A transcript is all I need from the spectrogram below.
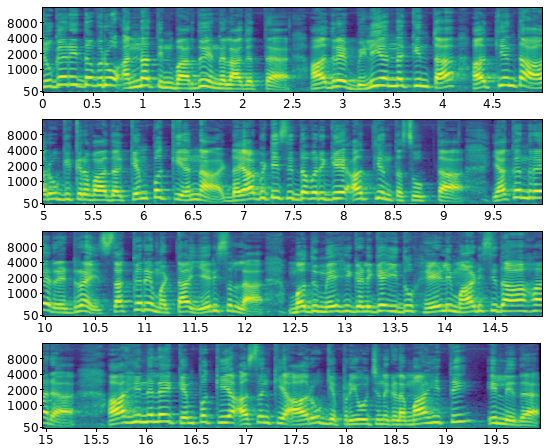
ಶುಗರ್ ಇದ್ದವರು ಅನ್ನ ತಿನ್ನಬಾರ್ದು ಎನ್ನಲಾಗತ್ತೆ. ಆದರೆ ಬಿಳಿ ಅನ್ನಕ್ಕಿಂತ ಅತ್ಯಂತ ಆರೋಗ್ಯಕರವಾದ ಕೆಂಪಕ್ಕಿ ಅನ್ನ ಡಯಾಬಿಟಿಸ್ ಇದ್ದವರಿಗೆ ಅತ್ಯಂತ ಸೂಕ್ತ. ಯಾಕಂದ್ರೆ ರೆಡ್ ರೈಸ್, ಸಕ್ಕರೆ ಮಟ್ಟ ಏರಿಸಲ್ಲ. ಮಧುಮೇಹಿಗಳಿಗೆ ಇದು ಹೇಳಿ ಮಾಡಿಸಿದ ಆಹಾರ. ಆ ಹಿನ್ನೆಲೆ ಕೆಂಪಕ್ಕಿಯ ಅಸಂಖ್ಯ ಆರೋಗ್ಯ ಪ್ರಯೋಜನಗಳ ಮಾಹಿತಿ ಇಲ್ಲಿದೆ.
